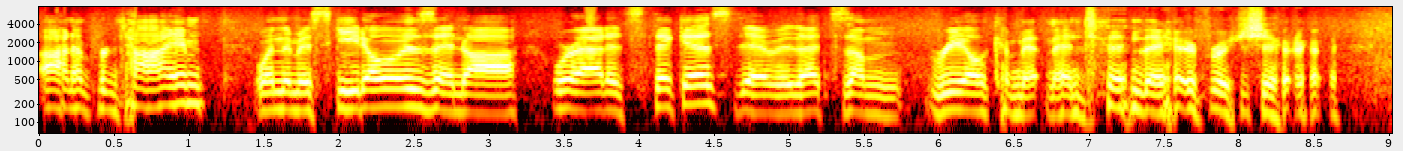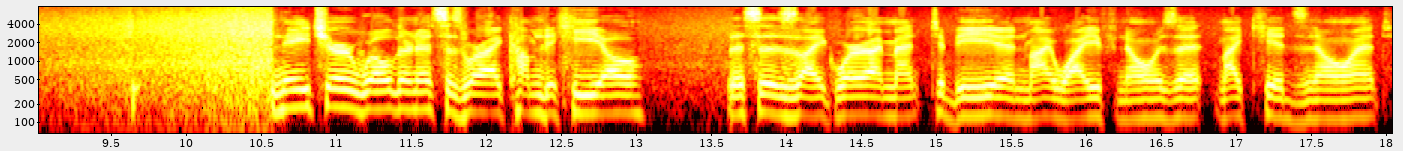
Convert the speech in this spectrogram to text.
on a for time when the mosquitoes and uh, we're at its thickest, that's some real commitment in there for sure. Nature, wilderness is where I come to heal. This is like where I'm meant to be and my wife knows it, my kids know it,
